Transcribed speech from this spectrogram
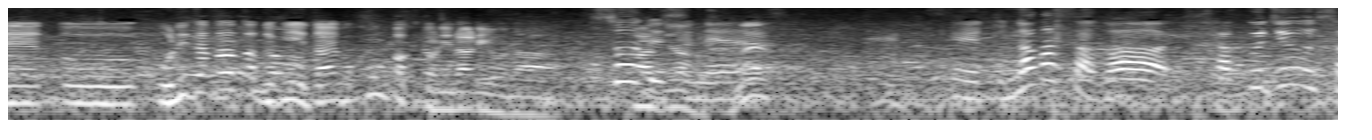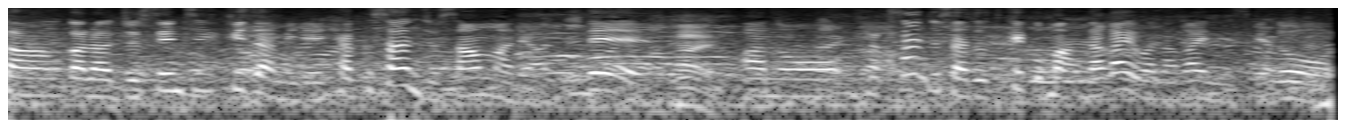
えー、と折りたたった時にだいぶコンパクトになるようなそうです感じなんですかね。ね。えー、と長さが113から10センチ刻みで133まであって、はい。あの133だと結構まあ長いは長いんですけど、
